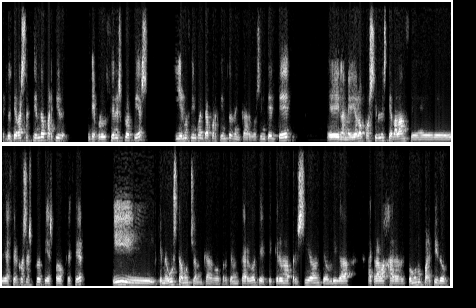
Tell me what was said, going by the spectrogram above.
que tú te vas haciendo a partir de producciones propias y en un 50% de encargos. Intenté, eh, en la medida de lo posible, este balance de, hacer cosas propias para ofrecer y que me gusta mucho el encargo, porque el encargo te, te crea una presión, te obliga a trabajar como en un partido,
